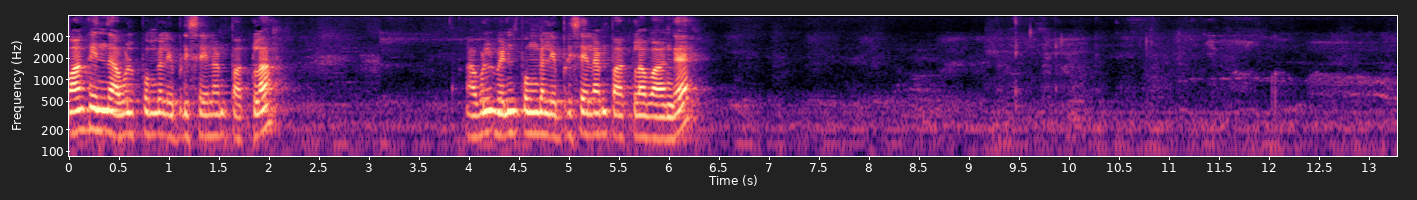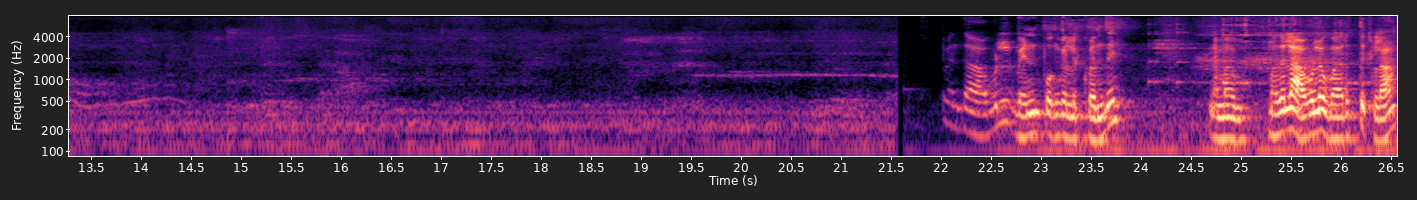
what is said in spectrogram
வாங்க இந்த அவள் பொங்கல் எப்படி செய்யலான்னு பார்க்கலாம். அவள் வெண்பொங்கல் எப்படி செய்யலான்னு பார்க்கலாம் வாங்க. இந்த அவள் வெண்பொங்கலுக்கு வந்து நம்ம முதல்ல அவளை வறுத்துக்கலாம்.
